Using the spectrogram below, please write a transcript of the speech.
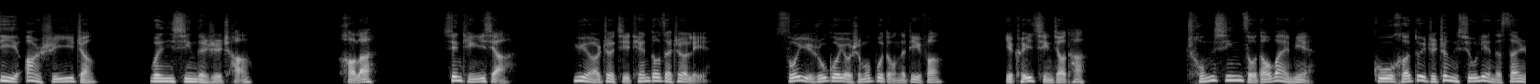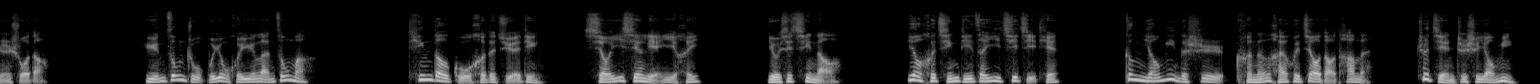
第二十一章温馨的日常。好了，先停一下。月儿这几天都在这里，所以如果有什么不懂的地方，也可以请教他。重新走到外面，古河对着正修炼的三人说道：“云宗主不用回云岚宗吗？”听到古河的决定，小医仙脸一黑，有些气恼。要和情敌在一起几天，更要命的是，可能还会教导他们。这简直是要命！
